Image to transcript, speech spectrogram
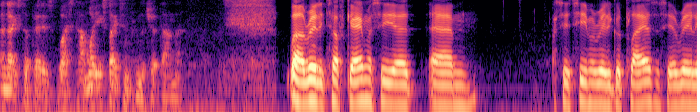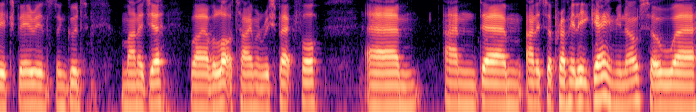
And next up is West Ham. What are you expecting from the trip down there? Well, a really tough game. I see a, um, I see a team of really good players. I see a really experienced and good manager who I have a lot of time and respect for. Um, and um, and it's a Premier League game, you know, so uh,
